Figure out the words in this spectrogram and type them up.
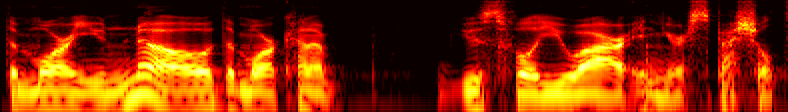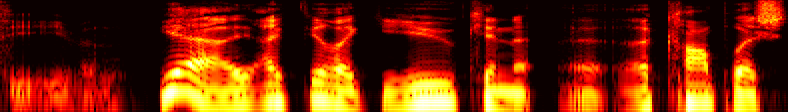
the more you know, the more kind of useful you are in your specialty, even. Yeah, I feel like you can uh, accomplish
